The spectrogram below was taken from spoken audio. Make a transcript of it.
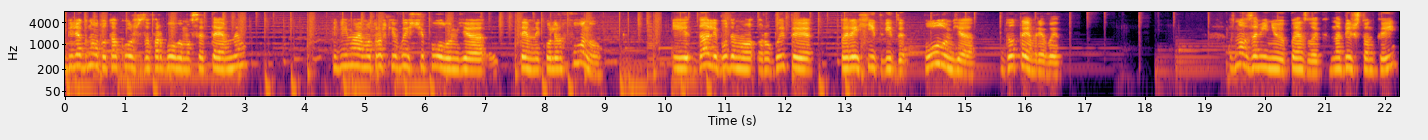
Біля гноту також зафарбовуємо все темним. Підіймаємо трошки вище полум'я темний колір фону. І далі будемо робити перехід від полум'я до темряви. Знов замінюю пензлик на більш тонкий,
